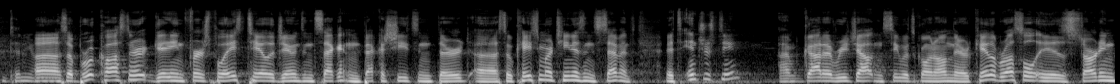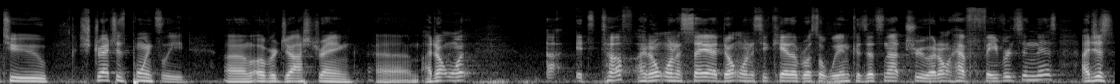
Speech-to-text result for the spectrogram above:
Continue Uh, so Brooke Costner getting first place, Tayla Jones in second, and Becca Sheets in third. Uh, so Kacy Martinez in seventh. It's interesting. I've got to reach out and see what's going on there. Kailub Russell is starting to stretch his points lead um, over Josh Strang. Um, I don't want. Uh, it's tough. I don't want to say I don't want to see Kailub Russell win because that's not true. I don't have favorites in this. I just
